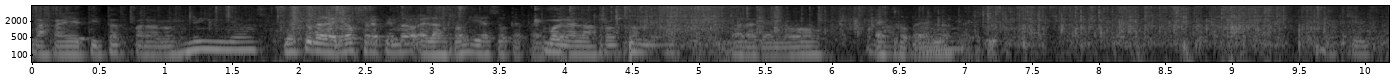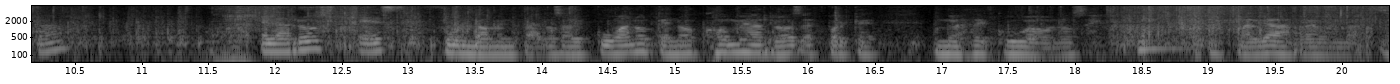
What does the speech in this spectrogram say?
las galletitas para los niños. Yo creo que deberíamos poner primero el arroz y eso que pesa, Bueno, el arroz también. para que no estropeen las galletitas. Aquí está. El arroz es fundamental. O sea, el cubano que no come arroz es porque no es de Cuba o no sé. Valga la redundancia.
